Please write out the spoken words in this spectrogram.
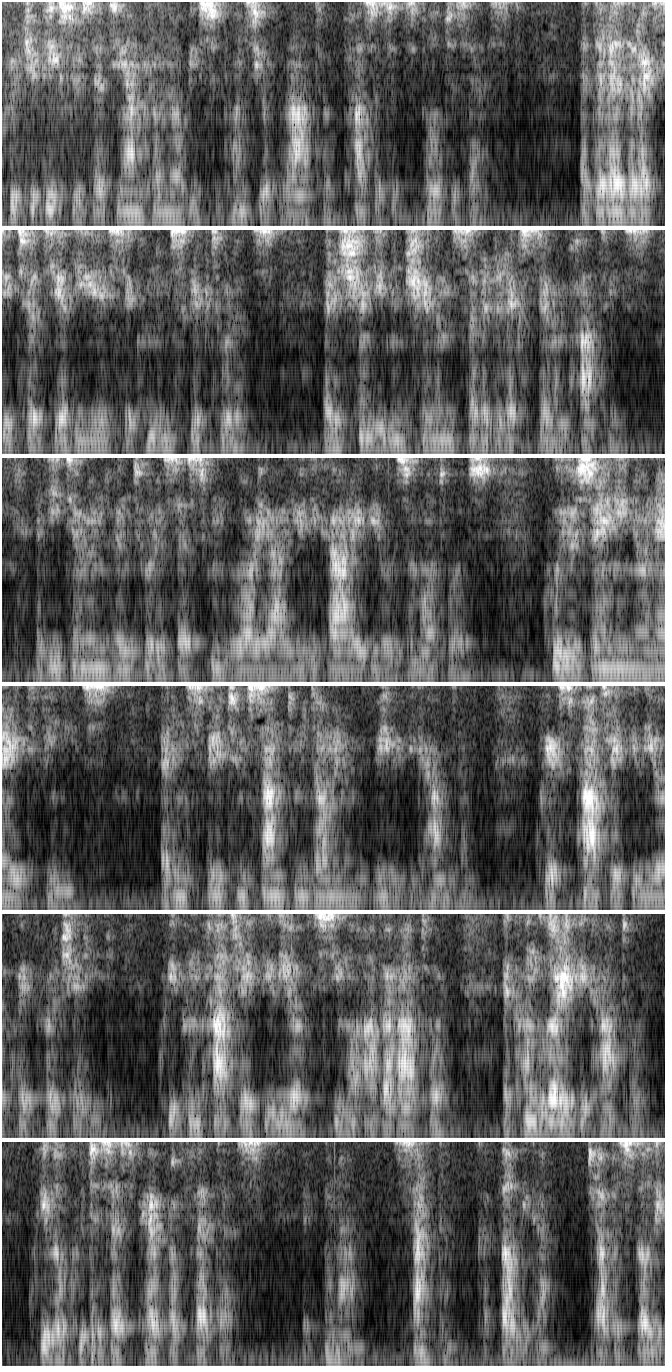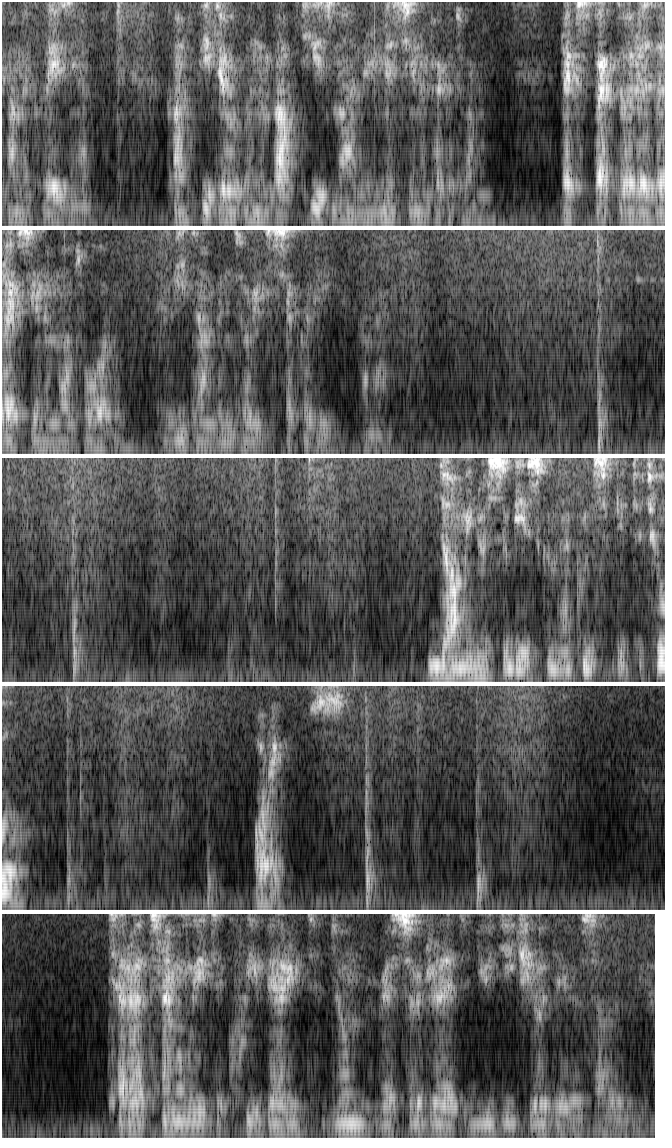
Crucifixus etiam pro nobis Pontio Pilato, passus et sepultus est, et resurrexi tertia die secundum scripturas, et ascendit in celum sedet et externum patris, et iterum in venturus est cum gloria judicare vivos mortuos, cuius reni non erit finis, et in spiritum sanctum dominum vivificantem, qui ex patre filioque procedit, qui cum Patre Filio simo adorator, et cum glorificator, qui locutus est per prophetas, et unam, sanctam, catholicam, et apostolicam ecclesiam, confitur unum baptisma in remissionem peccatorum, et expecto resurrectionem mortuorum, et vitam venturis secoli. Amen. Dominus subiscum ecum spiritu tuo. Ore. terra tremuit et qui verit dum resurget judicio Deus. Alleluia.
